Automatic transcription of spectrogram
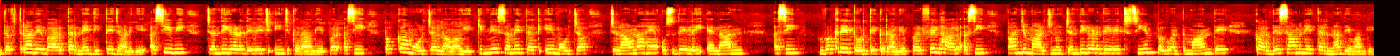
ਦਫ਼ਤਰਾਂ ਦੇ ਬਾਹਰ ਧਰਨੇ ਦਿੱਤੇ ਜਾਣਗੇ। ਅਸੀਂ ਵੀ ਚੰਡੀਗੜ੍ਹ ਦੇ ਵਿੱਚ ਇੰਜ ਕਰਾਂਗੇ, ਪਰ ਅਸੀਂ ਪੱਕਾ ਮੋਰਚਾ ਲਾਵਾਂਗੇ। ਕਿੰਨੇ ਸਮੇਂ ਤੱਕ ਇਹ ਮੋਰਚਾ ਚਲਾਉਣਾ ਹੈ, ਉਸ ਦੇ ਲਈ ਐਲਾਨ ਅਸੀਂ ਵੱਖਰੇ ਤੌਰ ਤੇ ਕਰਾਂਗੇ। ਪਰ ਫਿਲਹਾਲ ਅਸੀਂ 5 ਮਾਰਚ ਨੂੰ ਚੰਡੀਗੜ੍ਹ ਦੇ ਵਿੱਚ ਸੀਐਮ ਭਗਵੰਤ ਮਾਨ ਦੇ ਘਰ ਦੇ ਸਾਹਮਣੇ ਧਰਨਾ ਦੇਵਾਂਗੇ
